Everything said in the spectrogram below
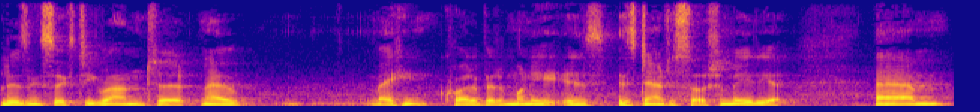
losing 60 grand to now making quite a bit of money is, is down to social media. Um,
